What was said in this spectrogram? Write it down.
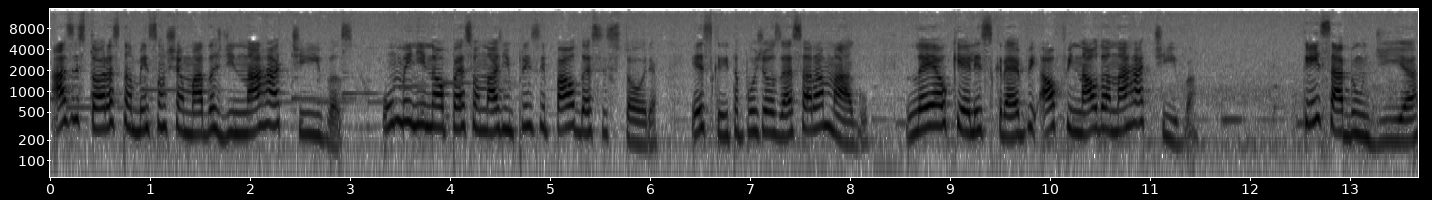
As histórias também são chamadas de narrativas. O menino é o personagem principal dessa história, escrita por José Saramago. Leia o que ele escreve ao final da narrativa. Quem sabe um dia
